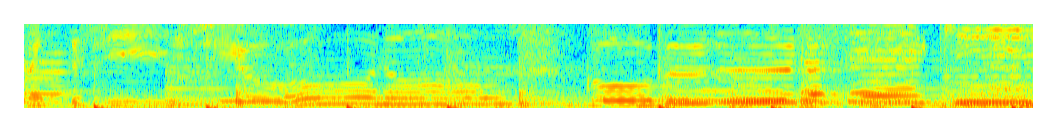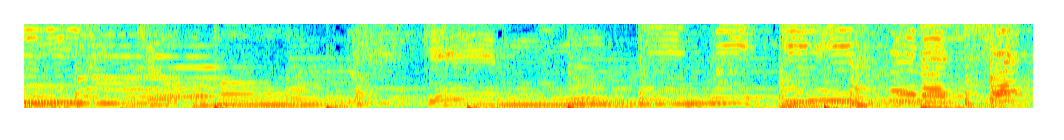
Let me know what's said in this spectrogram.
私仕様の後部座席。今日も元気にいってらっしゃい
